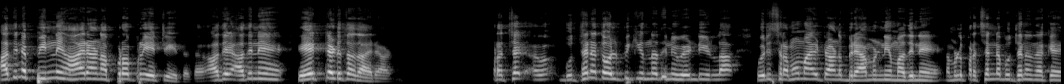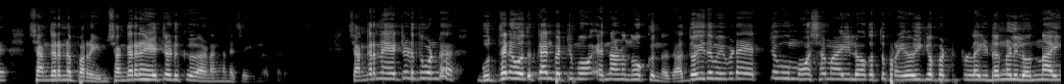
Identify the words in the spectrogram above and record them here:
അതിനെ പിന്നെ ആരാണ് അപ്രോപ്രിയേറ്റ് ചെയ്തത്? അത് അതിനെ ഏറ്റെടുത്തത് ആരാണ്? പ്രച്ച ബുദ്ധനെ തോൽപ്പിക്കുന്നതിന് വേണ്ടിയുള്ള ഒരു ശ്രമമായിട്ടാണ് ബ്രാഹ്മണ്യം അതിനെ നമ്മൾ പ്രച്ഛന്ന ബുദ്ധൻ എന്നൊക്കെ ശങ്കരനെ പറയും. ശങ്കരനെ ഏറ്റെടുക്കുകയാണ് അങ്ങനെ ചെയ്യുന്നത്. ശങ്കരനെ ഏറ്റെടുത്തുകൊണ്ട് ബുദ്ധനെ ഒതുക്കാൻ പറ്റുമോ എന്നാണ് നോക്കുന്നത്. അദ്വൈതം ഇവിടെ ഏറ്റവും മോശമായി ലോകത്ത് പ്രയോഗിക്കപ്പെട്ടിട്ടുള്ള ഇടങ്ങളിൽ ഒന്നായി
